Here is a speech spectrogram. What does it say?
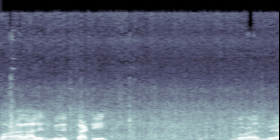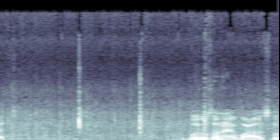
बाळा घालीत बिलीत काठी. डोळ्यात बिळ्यात. भरोसा नाही बाळासो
